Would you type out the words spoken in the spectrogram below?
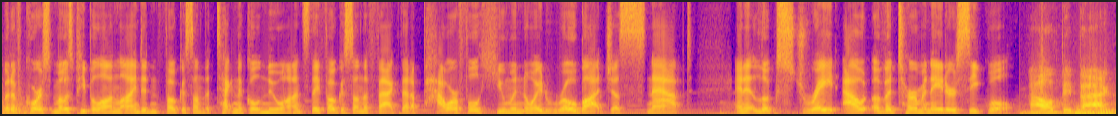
But of course, most people online didn't focus on the technical nuance, they focused on the fact that a powerful humanoid robot just snapped and it looks straight out of a Terminator sequel. I'll be back.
